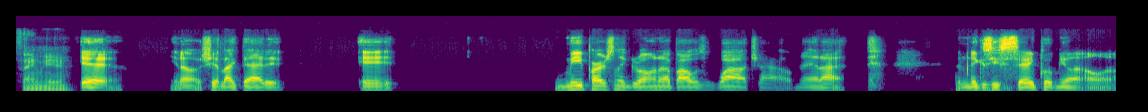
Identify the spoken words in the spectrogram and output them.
same here. Yeah. You know, shit like that, it it me personally growing up, I was a wild child, man. I them niggas used to say they put me on, on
